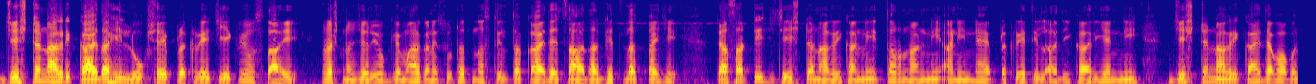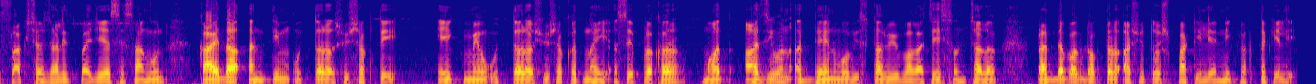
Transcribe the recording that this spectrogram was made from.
ज्येष्ठ नागरिक कायदा ही लोकशाही प्रक्रियेची एक व्यवस्था आहे. प्रश्न जर योग्य मार्गाने सुटत नसतील तर कायद्याचा आधार घेतलाच पाहिजे. त्यासाठी ज्येष्ठ नागरिकांनी तरुणांनी आणि न्याय प्रक्रियेतील अधिकारी यांनी ज्येष्ठ नागरिक कायद्याबाबत साक्षर झालेच पाहिजे असे सांगून कायदा अंतिम उत्तर असू शकते. एकमेव उत्तर असू शकत नाही असे प्रखर मत आजीवन अध्ययन व विस्तार विभागाचे संचालक प्राध्यापक डॉक्टर आशुतोष पाटील यांनी व्यक्त केले.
